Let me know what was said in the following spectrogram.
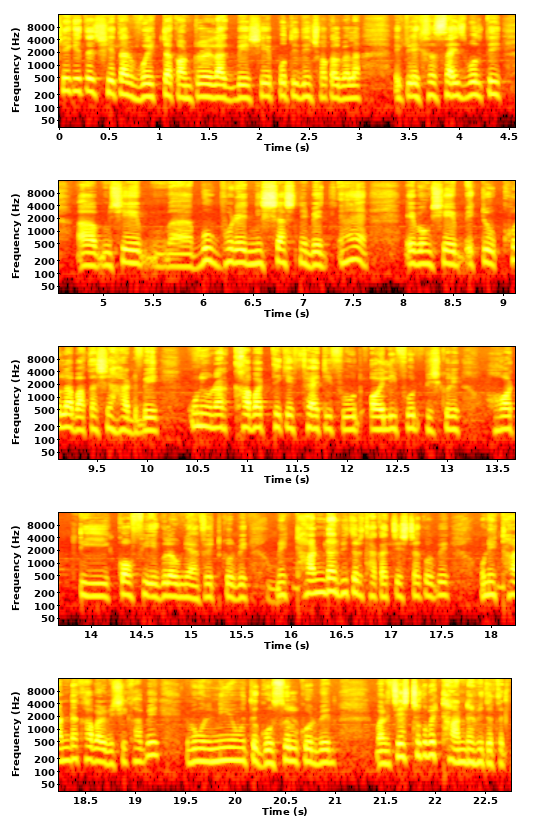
সেই ক্ষেত্রে সে তার ওয়েটটা কন্ট্রোলে রাখবে, সে প্রতিদিন সকালবেলা একটু এক্সারসাইজ বলতে সে বুক ভরে নিঃশ্বাস নেবে হ্যাঁ? এবং সে একটু খোলা বাতাসে হাঁটবে। উনি ওনার খাবার থেকে ফ্যাটি ফুড অয়েলি ফুড বিশেষ করে হট টি কফি এগুলো উনি অ্যাভয়েড করবে। উনি ঠান্ডার ভিতরে থাকার চেষ্টা করবে উনি ঠান্ডা খাবার বেশি খাবে এবং উনি নিয়মিত গোসল করবেন মানে চেষ্টা করবে ঠান্ডার ভিতরে থাকে।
